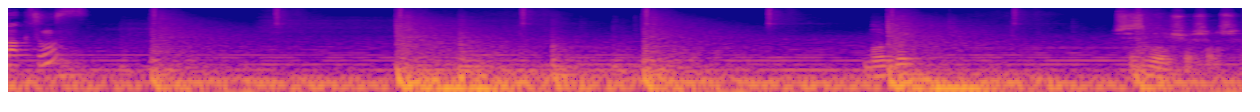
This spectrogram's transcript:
baktınız? Burada siz mi yaşıyorsunuz?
